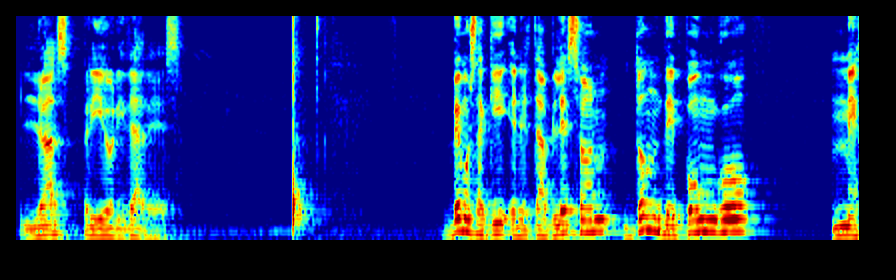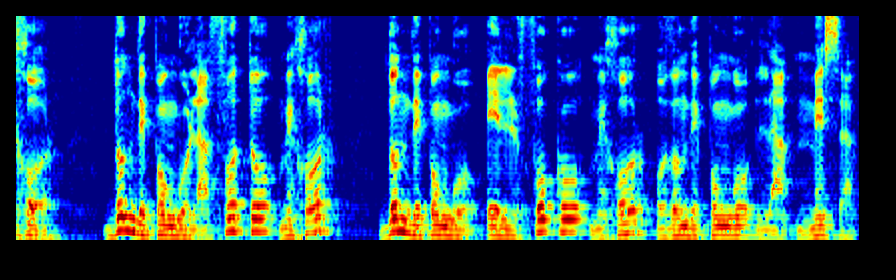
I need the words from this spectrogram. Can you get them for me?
las prioridades. Vemos aquí en el Tab Lesson dónde pongo mejor, dónde pongo la foto mejor, dónde pongo el foco mejor o dónde pongo la mesa.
